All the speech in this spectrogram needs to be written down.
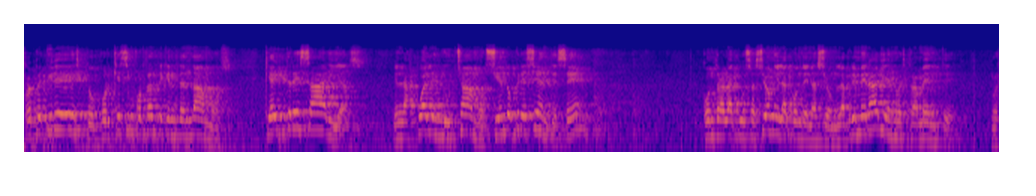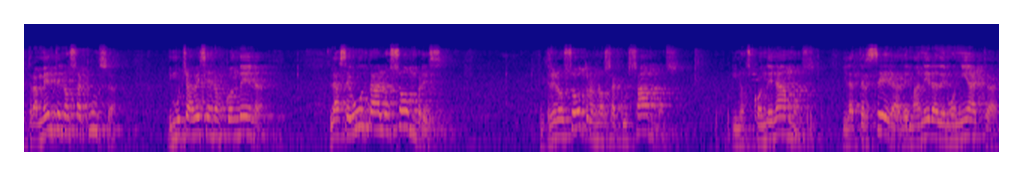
Repetiré esto porque es importante que entendamos que hay tres áreas en las cuales luchamos siendo creyentes, ¿eh? Contra la acusación y la condenación. La primera área es nuestra mente. Nuestra mente nos acusa y muchas veces nos condena. La segunda a los hombres. Entre nosotros nos acusamos y nos condenamos. Y la tercera, de manera demoníaca,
